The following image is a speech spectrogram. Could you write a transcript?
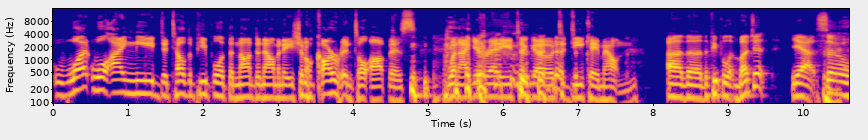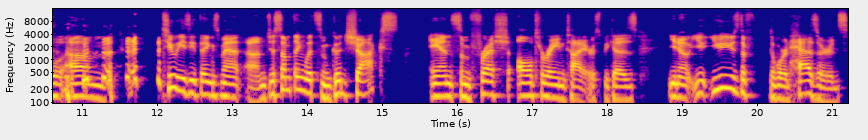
what will I need to tell the people at the non denominational car rental office when I get ready to go to DK Mountain? Uh, the the people at budget, yeah. So um, two easy things, Matt. Um, just something with some good shocks and some fresh all terrain tires because you know you you use the the word hazards,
